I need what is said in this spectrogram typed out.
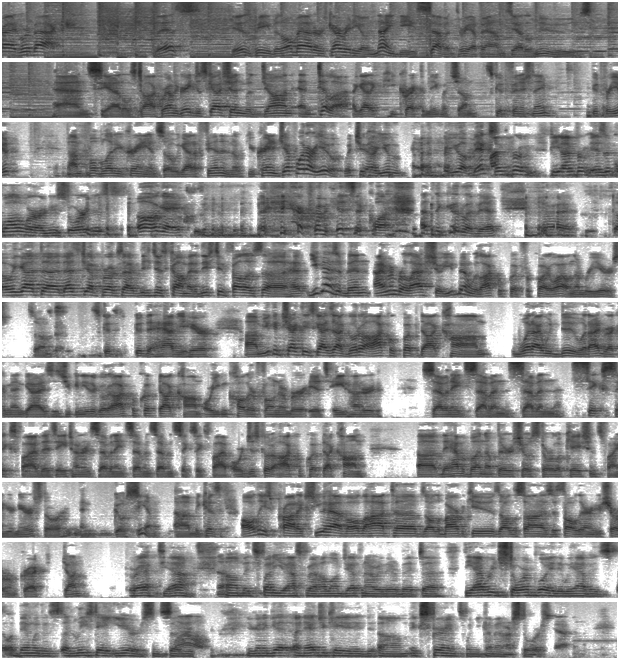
Right, we're back. This is Pete with All Matters KIRO Radio 97.3 FM, Seattle News and Seattle's Talk. We're having a great discussion with John Antilla. I got it. He corrected me, which um, it's a good Finnish name. Good for you. I'm full blooded Ukrainian, so we got a Finn and a Ukrainian. Jeff, what are you? Which are you? Are you a mix? I'm from Pete. I'm from Issaquah, where our new store is. oh, okay. You're from Issaquah. That's a good one, man. All right. So we got uh, that's Jeff Brooks. Uh, he just commented. These two fellows uh, have. You guys have been. I remember last show. You've been with Aqua Quip for quite a while, a number of years. So it's good. Good to have you here. Um, you can check these guys out. Go to aquaquip.com what I would do, what I'd recommend, guys, is you can either go to aquaquip.com or you can call their phone number. It's 800 787 7665. That's 800 787 7665. Or just go to aquaquip.com. Uh, they have a button up there to show store locations. Find your nearest store and go see them. Uh, because all these products, you have all the hot tubs, all the barbecues, all the saunas, it's all there in your showroom, correct, John? Correct. Yeah. Um, it's funny you ask about how long Jeff and I were there, but uh, the average store employee that we have has been with us at least eight years, and so wow. you're, you're going to get an educated um, experience when you come in our stores. Yeah.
